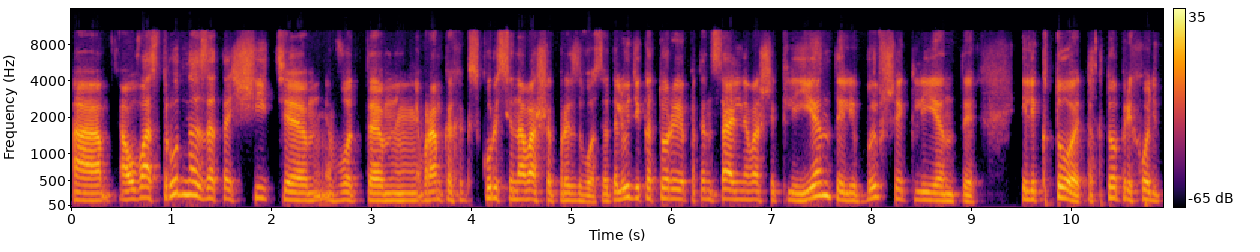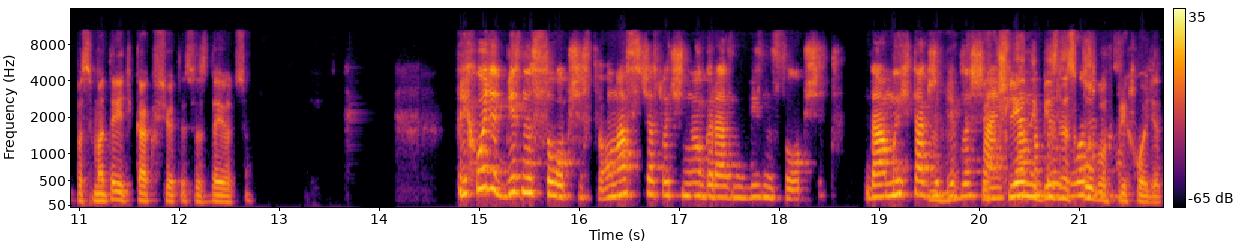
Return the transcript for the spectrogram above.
А, а у вас трудно затащить э, вот э, в рамках экскурсии на ваше производство? Это люди, которые потенциальные ваши клиенты или бывшие клиенты? Или кто это? Кто приходит посмотреть, как все это создается? Приходят бизнес-сообщества. У нас сейчас очень много разных бизнес-сообществ. Да, мы их также угу. приглашаем. Члены бизнес-клубов приходят,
